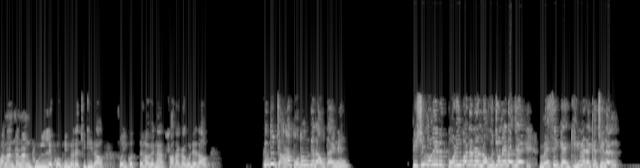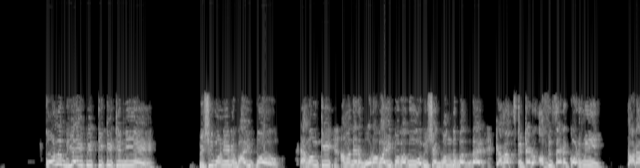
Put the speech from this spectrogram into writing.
বানান টানান ভুল লেখো, কিন্তু একটা চিঠি দাও। সই করতে হবে না, সাদা কাগজে দাও। কিন্তু যারা তদন্তের আওতায় নেই পিসিমণির পরিবারের লোকজনেরা যে মেসিকে ঘিরে রেখেছিলেন, কোন ভিআইপি টিকিট নিয়ে পিসিমণির ভাইপো, এমনকি আমাদের বড় ভাইপো বাবু অভিষেক বন্দ্যোপাধ্যায়ের ক্যামাক স্ট্রিটের অফিসের কর্মী, তারা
